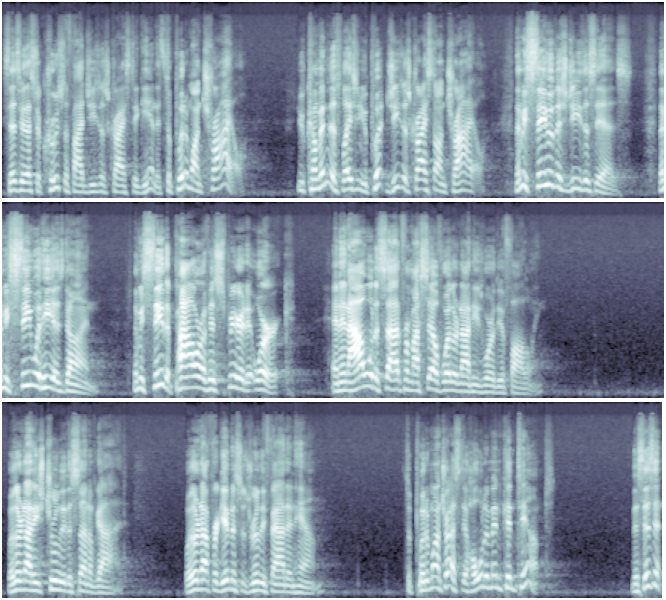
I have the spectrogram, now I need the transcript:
It says here that's to crucify Jesus Christ again. It's to put him on trial. You come into this place and you put Jesus Christ on trial. Let me see who this Jesus is. Let me see what he has done. Let me see the power of His Spirit at work. And then I will decide for myself whether or not He's worthy of following, whether or not He's truly the Son of God, whether or not forgiveness is really found in Him. To put Him on trust, to hold Him in contempt. This isn't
